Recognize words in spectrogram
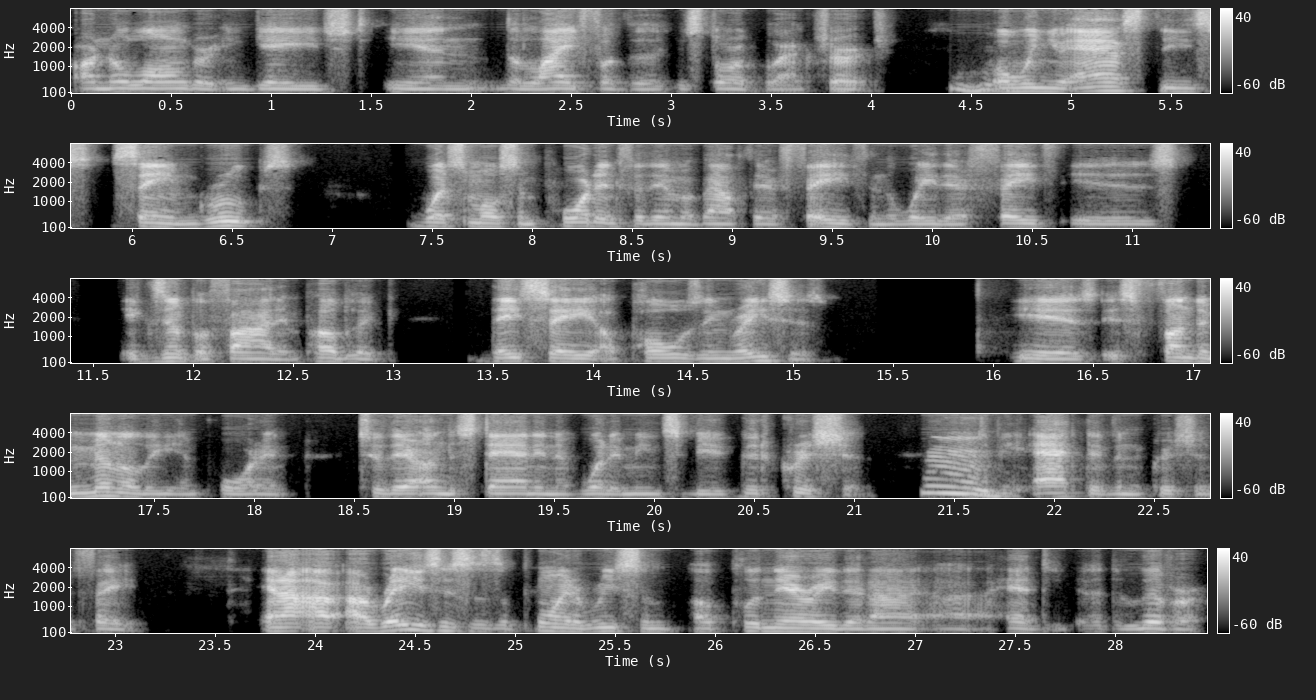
are no longer engaged in the life of the historic Black church. Mm-hmm. Well, when you ask these same groups what's most important for them about their faith and the way their faith is exemplified in public, they say opposing racism is, is fundamentally important to their understanding of what it means to be a good Christian, hmm. to be active in the Christian faith. And I, I raise this as a point of recent uh, plenary that I uh, had to uh, deliver,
